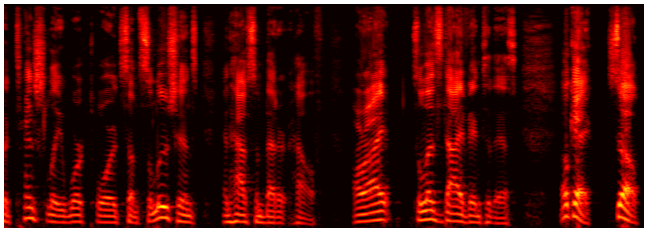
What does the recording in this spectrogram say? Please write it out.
potentially work towards some solutions and have some better health all right? So let's dive into this. Okay, so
